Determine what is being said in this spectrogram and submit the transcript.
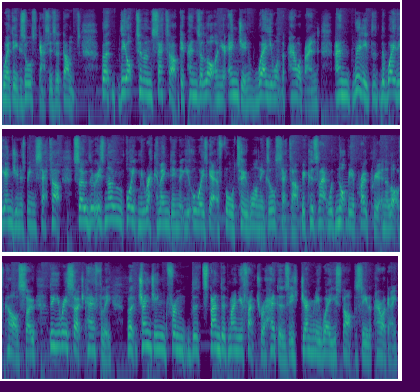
where the exhaust gases are dumped. But the optimum setup depends a lot on your engine, where you want the power band, and really the, the way the engine has been set up. So there is no point me recommending that you always get a 421 exhaust setup because that would not be appropriate in a lot of cars. So do your research carefully, but changing from the standard manufacturer headers is generally where you start to see the power gain.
